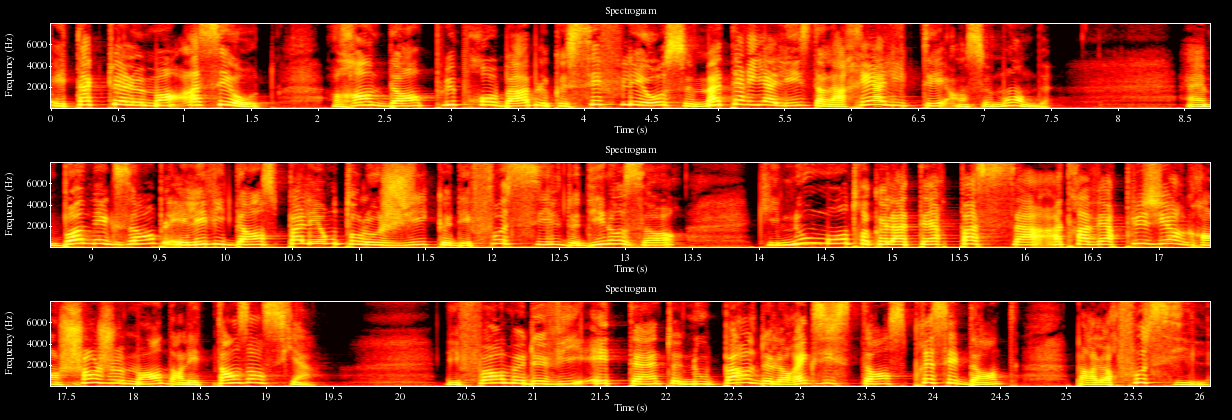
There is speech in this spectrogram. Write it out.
est actuellement assez haute, rendant plus probable que ces fléaux se matérialisent dans la réalité en ce monde. Un bon exemple est l'évidence paléontologique des fossiles de dinosaures qui nous montre que la Terre passa à travers plusieurs grands changements dans les temps anciens. Des formes de vie éteintes nous parlent de leur existence précédente par leurs fossiles.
